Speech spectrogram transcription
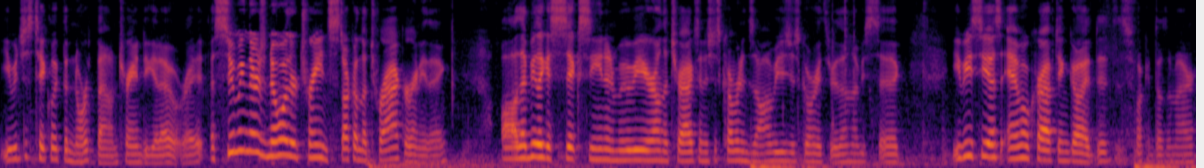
you would just take like the northbound train to get out, right? Assuming there's no other trains stuck on the track or anything. Oh, that'd be like a sick scene in a movie. You're on the tracks and it's just covered in zombies. Just go right through them. That'd be sick. UBCS ammo crafting guide. This, fucking doesn't matter.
